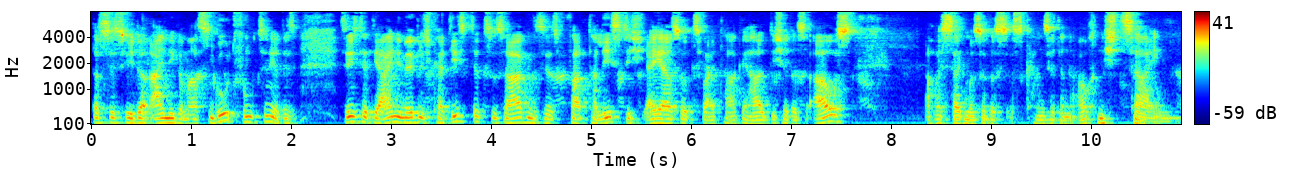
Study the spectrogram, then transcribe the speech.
Dass es wieder einigermaßen gut funktioniert. Das, ist ja die eine Möglichkeit, ist ja zu sagen, das ist fatalistisch, ja, ja, so zwei Tage halte ich ja das aus. Aber ich sage mal so, das, das kann es ja dann auch nicht sein.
